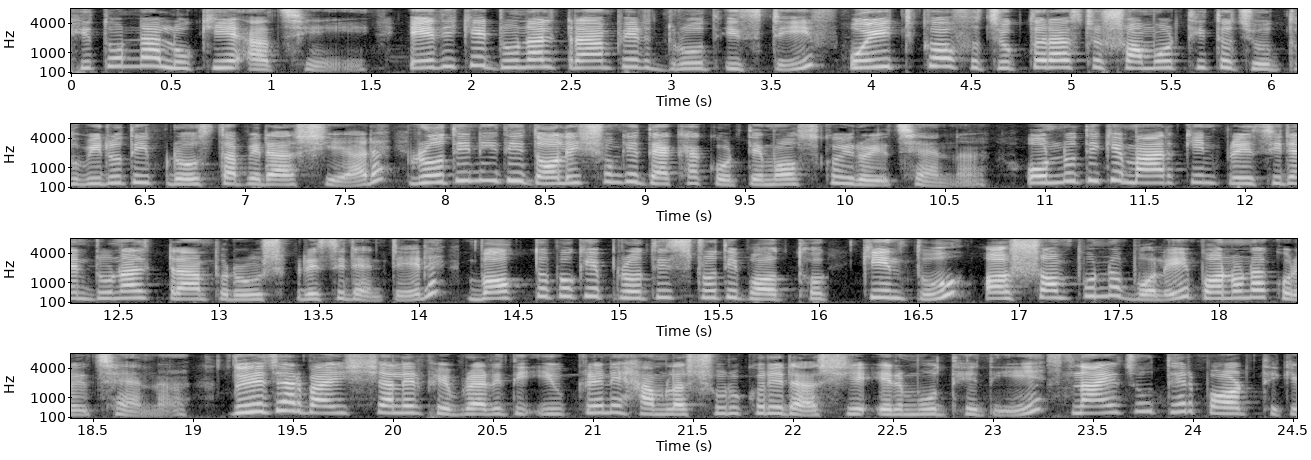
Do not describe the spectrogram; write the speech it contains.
ভিতর না লুকিয়ে আছে। এদিকে ডোনাল্ড ট্রাম্পের দ্রুত স্টিভ উইটকফ যুক্তরাষ্ট্র সমর্থিত যুদ্ধবিরতি প্রস্তাবে রাশিয়ার প্রতিনিধি দলের সঙ্গে দেখা করতে মস্কোয় রয়েছেন অন্যদিকে মার্কিন প্রেসিডেন্ট ডোনাল্ড ট্রাম্প রুশ প্রেসিডেন্টের বক্তব্যকে প্রতিশ্রুতিবদ্ধ কিন্তু অসম্পূর্ণ বলে বর্ণনা করেছেন। দুই হাজার বাইশ সালের ফেব্রুয়ারিতে ইউক্রেনে হামলা শুরু করে রাশিয়া এর মধ্যে দিয়ে স্নায়ুযুদ্ধের পর থেকে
